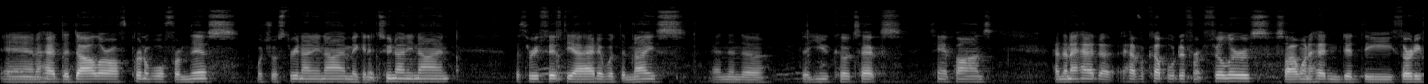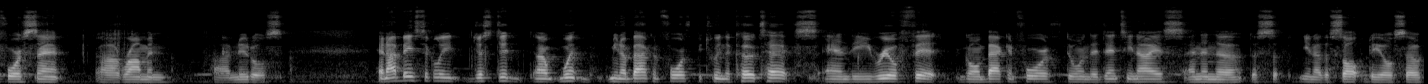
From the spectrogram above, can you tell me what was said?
and I had the dollar off printable from this, which was 3.99, making it 2.99. The 350 I added with the nice, and then the the U Kotex tampons. And then I had to have a couple different fillers, so I went ahead and did the 34 cent uh, ramen uh, noodles. And I basically just did uh, went you know back and forth between the Kotex and the Real Fit, going back and forth doing the Dentyne Ice and then the the you know the salt deal. So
